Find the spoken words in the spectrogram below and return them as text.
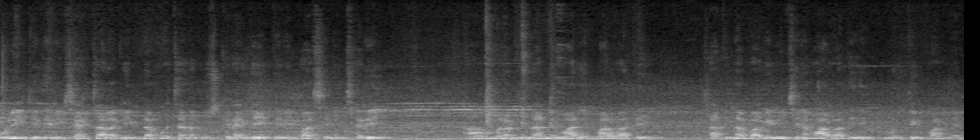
બોલી, જેથી રિક્ષા ચાલક એકદમ અચાનક ઉશ્કેરાઈ ગઈ, તેની પાસેની છરી આ મરણ વિનારને મારી મારવાથી છાતીના ભાગે નીચેના મારવાથી મૃત્યુ પામેલ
